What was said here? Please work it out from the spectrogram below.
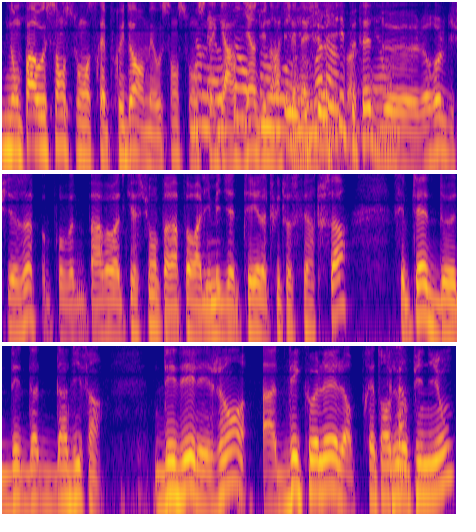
Non pas au sens où on serait prudent, mais au sens où on Non, serait gardien d'une rationalité. c'est Voilà, aussi peut-être le rôle du philosophe pour votre- par rapport à votre question, par rapport à l'immédiateté, la twittosphère, tout ça, c'est peut-être de- de- d'indi- enfin, d'aider les gens à décoller leur prétendue opinion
